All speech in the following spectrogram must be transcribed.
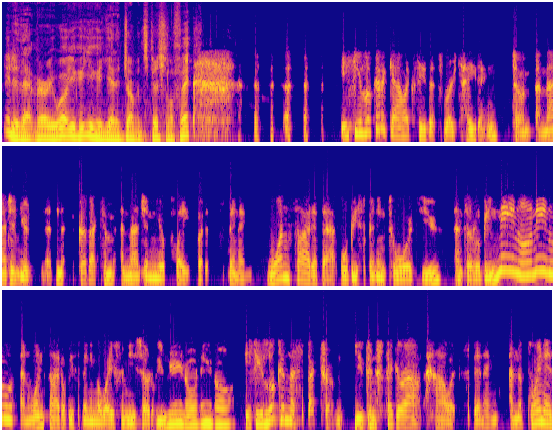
You did that very well. You could, you could get a job in special effects. If you look at a galaxy that's rotating, so imagine your go back to imagining your plate, but it's spinning. One side of that will be spinning towards you, and so it'll be nino nino, and one side will be spinning away from you, so it'll be nino nino. If you look in the spectrum, you can figure out how it's spinning. And the point is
